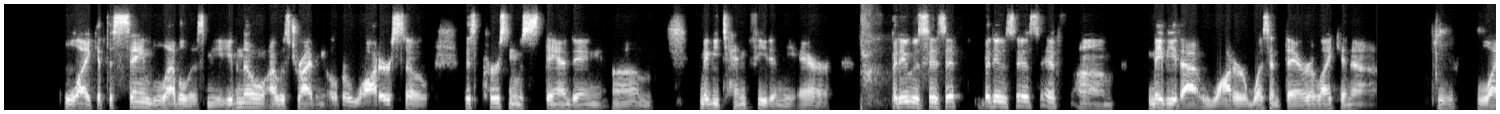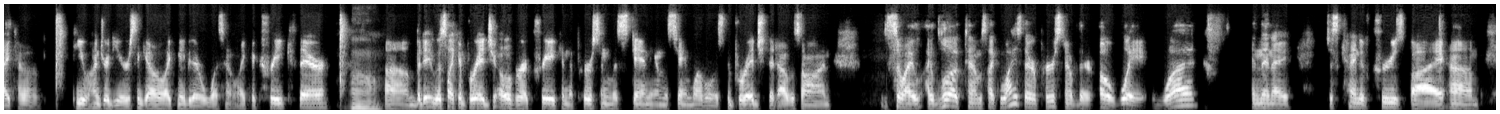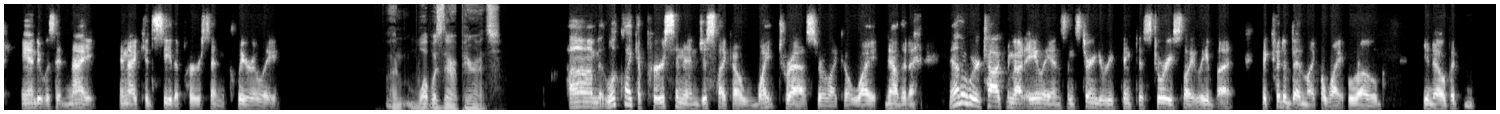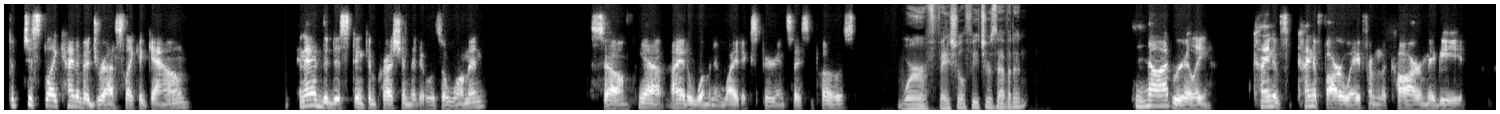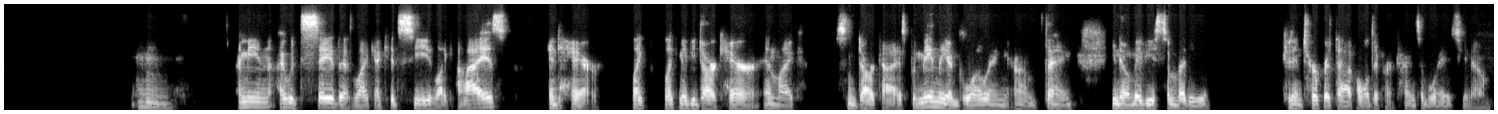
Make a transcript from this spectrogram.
like at the same level as me, even though I was driving over water. So this person was standing um, maybe 10 feet in the air. But it was as if but it was as if um, maybe that water wasn't there, like in a like a few hundred years ago. Like maybe there wasn't like a creek there, Oh, um, but it was like a bridge over a creek, and the person was standing on the same level as the bridge that I was on. So I, I looked and I was like, why is there a person over there? Oh, wait, what? And then I just kind of cruised by, um, and it was at night, and I could see the person clearly. And what was their appearance? Um, it looked like a person in just like a white dress or like a white. Now that I, now that we're talking about aliens, I'm starting to rethink this story slightly, but it could have been like a white robe, you know, but but just like kind of a dress, like a gown. And I had the distinct impression that it was a woman. So yeah, I had a woman in white experience, I suppose. Were facial features evident? Not really. Kind of kind of far away from the car, maybe Hmm. I mean, I would say that like I could see like eyes and hair, like like maybe dark hair and like some dark eyes, but mainly a glowing um, thing. You know, maybe somebody could interpret that all different kinds of ways. You know.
